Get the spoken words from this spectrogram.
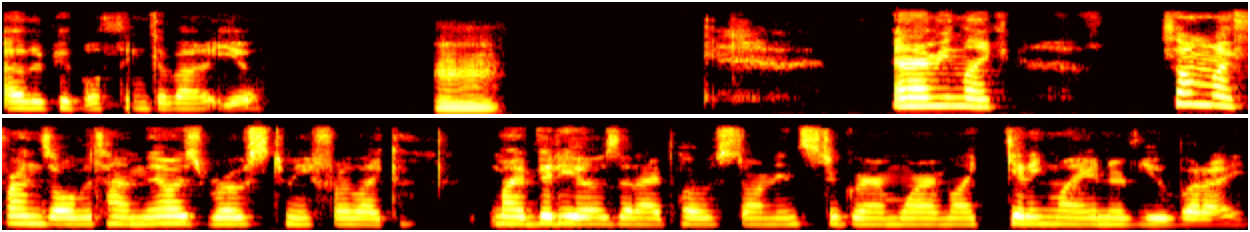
other people think about you? Mm. And I mean, like some of my friends all the time, they always roast me for like my videos that I post on Instagram where I'm like getting my interview, but I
